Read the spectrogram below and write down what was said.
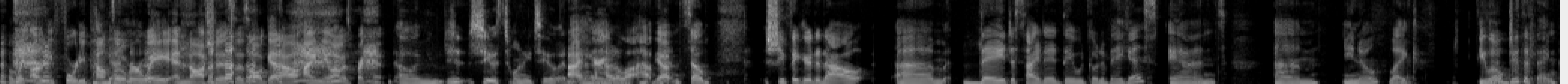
I was like already 40 pounds Yeah, overweight and nauseous as all get out. I knew I was pregnant. Oh, I mean, she was 22 and I had you. a lot happen. Yep. So she figured it out. Um, they decided they would go to Vegas and, um, you know, like Elope? do the thing.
